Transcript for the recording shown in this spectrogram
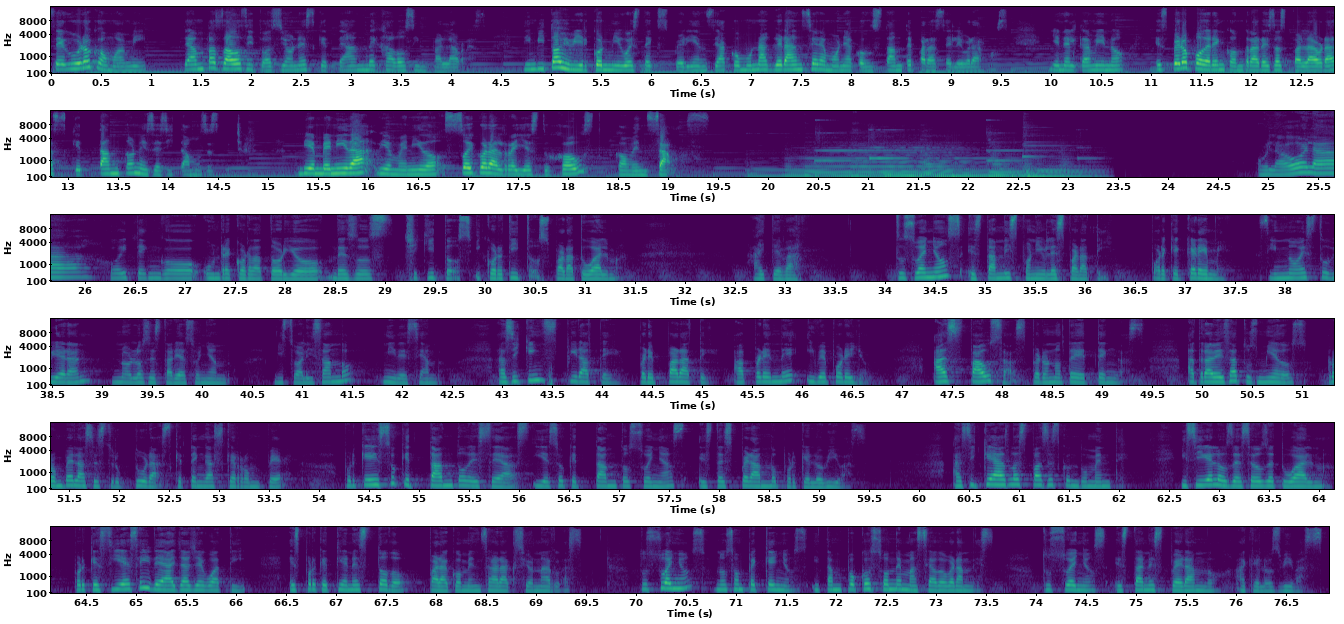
Seguro como a mí, te han pasado situaciones que te han dejado sin palabras. Te invito a vivir conmigo esta experiencia como una gran ceremonia constante para celebrarnos. Y en el camino, espero poder encontrar esas palabras que tanto necesitamos escuchar. Bienvenida, bienvenido. Soy Coral Reyes, tu host. Comenzamos. Hola, hola. Hoy tengo un recordatorio de esos chiquitos y cortitos para tu alma. Ahí te va. Tus sueños están disponibles para ti, porque créeme, si no estuvieran, no los estarías soñando, visualizando ni deseando. Así que inspírate, prepárate, aprende y ve por ello. Haz pausas, pero no te detengas. Atraviesa tus miedos, rompe las estructuras que tengas que romper porque eso que tanto deseas y eso que tanto sueñas está esperando porque lo vivas. Así que haz las paces con tu mente y sigue los deseos de tu alma, porque si esa idea ya llegó a ti, es porque tienes todo para comenzar a accionarlas. Tus sueños no son pequeños y tampoco son demasiado grandes. Tus sueños están esperando a que los vivas.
